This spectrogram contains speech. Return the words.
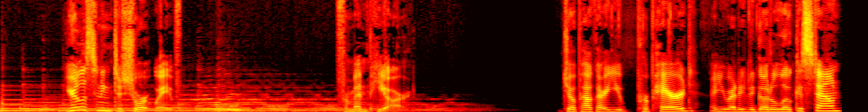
You're listening to Shortwave from NPR. Joe Palca, are you prepared? Are you ready to go to Locust Town?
